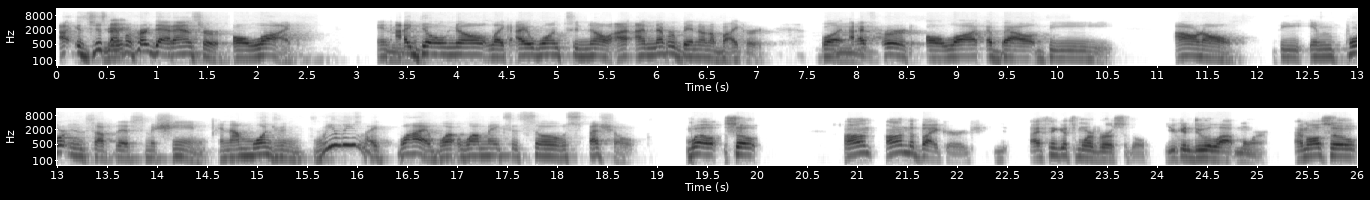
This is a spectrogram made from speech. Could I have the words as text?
I, it's just me? I've heard that answer a lot. And mm. I don't know, like I want to know. I, I've never been on a bike erg but mm. I've heard a lot about the, I don't know, the importance of this machine. And I'm wondering, really? Like, why? What, what makes it so special? Well, so on on the bike erg, I think it's more versatile. You can do a lot more. I'm also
